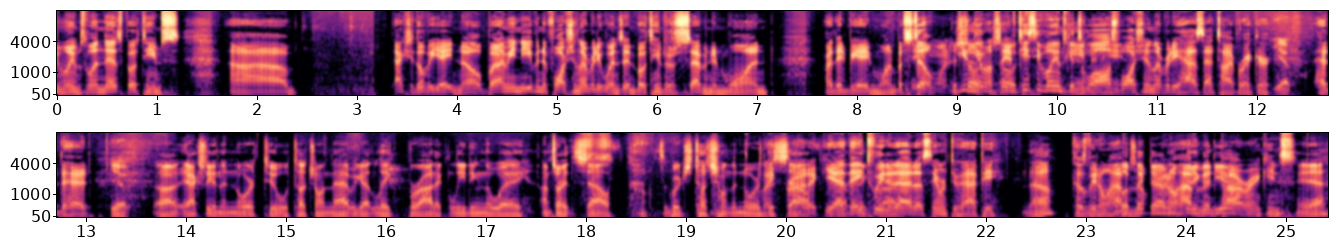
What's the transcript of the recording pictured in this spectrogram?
TC Williams win this. Both teams. Uh, Actually, they'll be eight and zero. But I mean, even if Washington Liberty wins, and both teams are seven and one, or they'd be eight and one. But still, one. you There's get what I'm saying. If TC Williams gets a loss. Washington Liberty has that tiebreaker. Yep. Head to head. Yep. Uh, actually, in the north too, we'll touch on that. We got Lake Braddock leading the way. I'm sorry, the south. So we'll just touch on the north. Lake the south. Braddock. we Yeah, they Lake tweeted Braddock. at us. They weren't too happy No. because we don't It have looks them, like they're we don't have them pretty in the good power rankings. Yeah.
